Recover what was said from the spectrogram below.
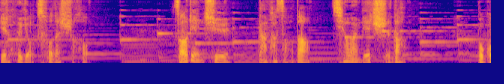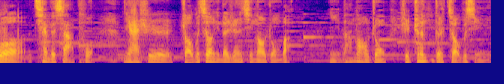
也会有错的时候。早点去，哪怕早到，千万别迟到。不过，亲爱的下铺，你还是找个叫你的人形闹钟吧。你那闹钟是真的叫不醒你。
